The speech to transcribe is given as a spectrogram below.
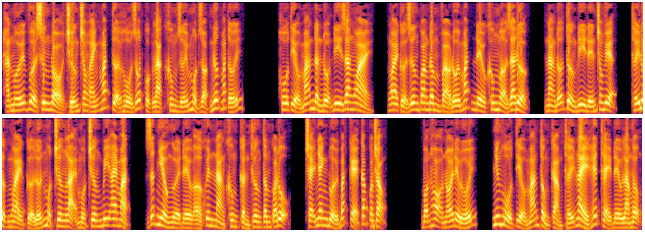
hắn mới vừa sưng đỏ trướng trong ánh mắt tựa hồ rốt cuộc lạc không dưới một giọt nước mắt tới. Hồ tiểu mãn đần độn đi ra ngoài, ngoài cửa dương quang đâm vào đôi mắt đều không mở ra được, nàng đỡ tường đi đến trong viện, thấy được ngoài cửa lớn một chương lại một chương bi ai mặt, rất nhiều người đều ở khuyên nàng không cần thương tâm quá độ, chạy nhanh đuổi bắt kẻ cắp quan trọng. Bọn họ nói đều đối, nhưng hồ tiểu mãn tổng cảm thấy này hết thể đều là ngộng,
